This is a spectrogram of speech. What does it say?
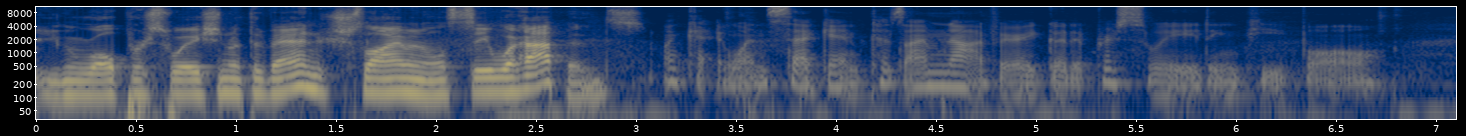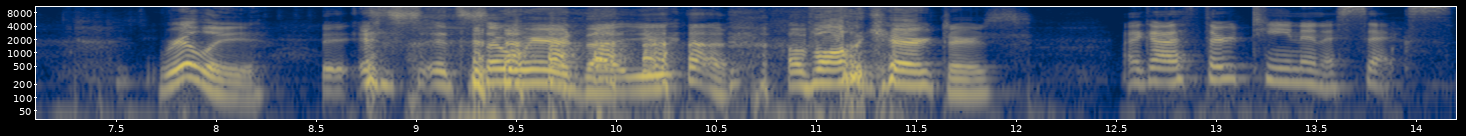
you can roll persuasion with advantage, slime, and we'll see what happens. Okay, one second, because I'm not very good at persuading people. Really, it's it's so weird that you, of all the characters, I got a 13 and a 6.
